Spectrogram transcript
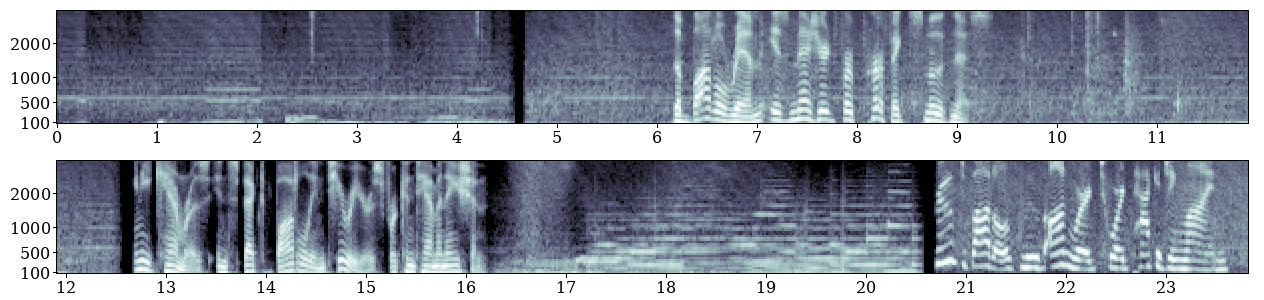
The bottle rim is measured for perfect smoothness. Any cameras inspect bottle interiors for contamination. Approved bottles move onward toward packaging lines.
